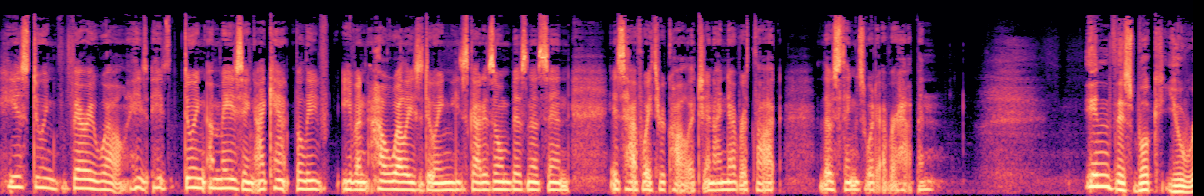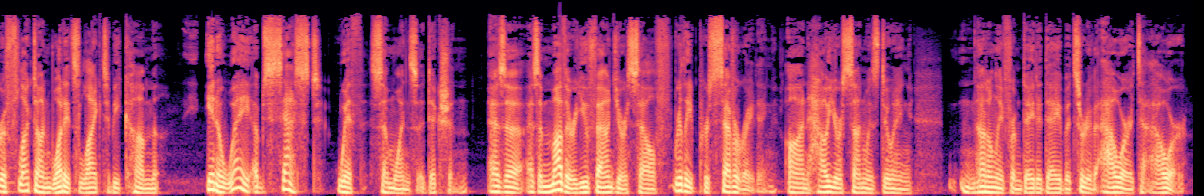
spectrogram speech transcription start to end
He is doing very well. He's he's doing amazing. I can't believe even how well he's doing. He's got his own business and is halfway through college, and I never thought those things would ever happen. In this book, you reflect on what it's like to become, in a way, obsessed with someone's addiction. As a as a mother, you found yourself really perseverating on how your son was doing, not only from day to day, but sort of hour to hour.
